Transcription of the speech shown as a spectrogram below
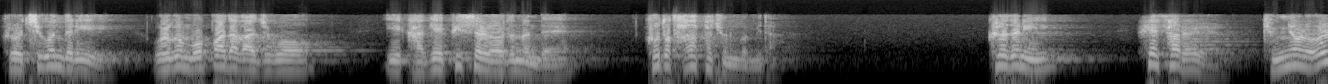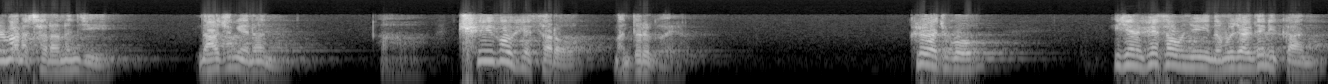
그리고 직원들이 월급 못 받아가지고 이 가게에 빚을 얻었는데 그것도 다 갚아주는 겁니다. 그러더니 회사를 경영을 얼마나 잘하는지 나중에는 아, 최고 회사로 만드는 거예요. 그래가지고 이제는 회사 운영이 너무 잘 되니까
